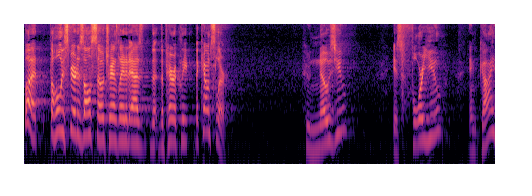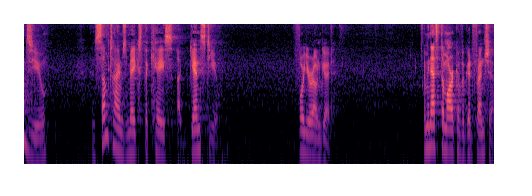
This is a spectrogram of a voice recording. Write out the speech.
But the Holy Spirit is also translated as the, the paraclete, the counselor, who knows you is for you and guides you, and sometimes makes the case against you for your own good. I mean, that's the mark of a good friendship.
